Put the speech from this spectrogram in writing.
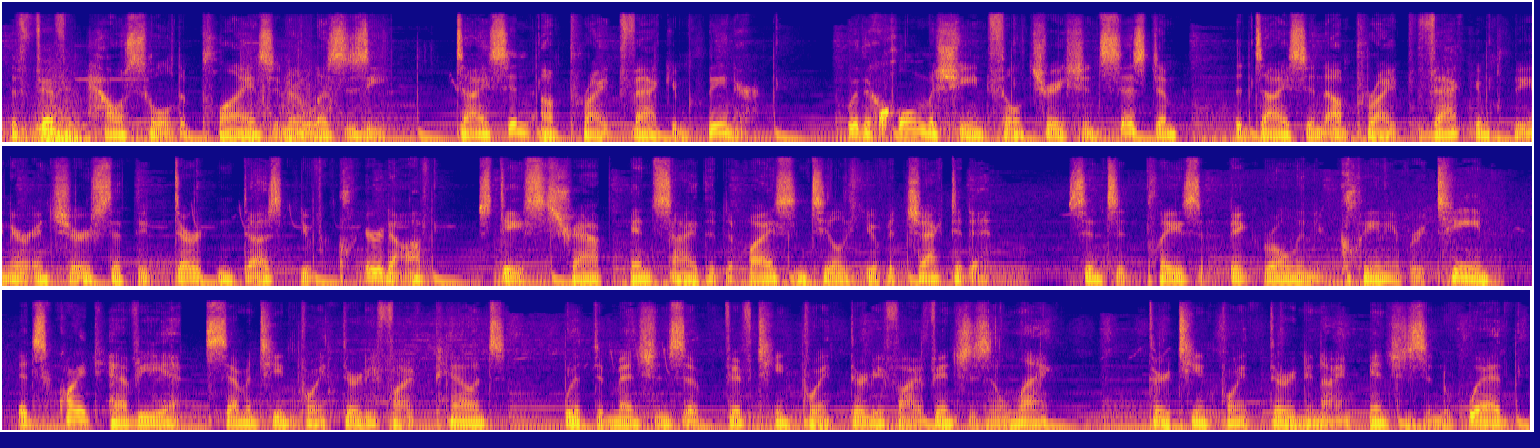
The fifth household appliance in our list is the Dyson Upright Vacuum Cleaner. With a whole machine filtration system, the Dyson Upright Vacuum Cleaner ensures that the dirt and dust you've cleared off stays trapped inside the device until you've ejected it. Since it plays a big role in your cleaning routine, it's quite heavy at 17.35 pounds with dimensions of 15.35 inches in length, 13.39 inches in width,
